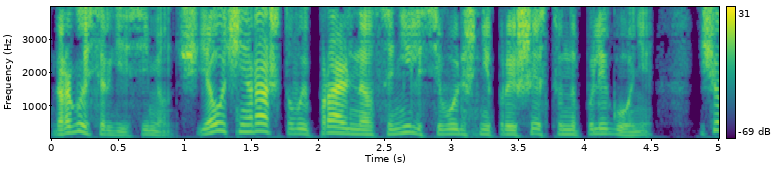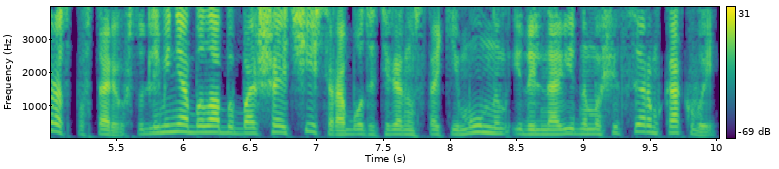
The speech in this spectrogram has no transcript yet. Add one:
Дорогой Сергей Семенович, я очень рад, что вы правильно оценили сегодняшнее происшествие на полигоне. Еще раз повторю, что для меня была бы большая честь работать рядом с таким умным и дальновидным офицером, как вы.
